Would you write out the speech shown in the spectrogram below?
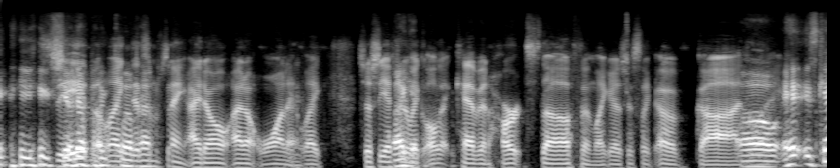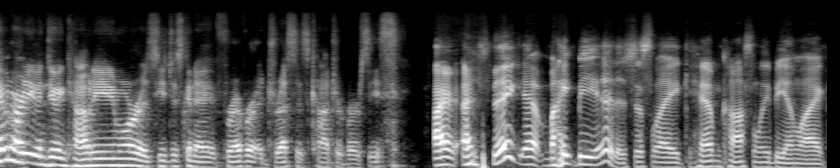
He See, showed up but like that's what I'm saying. I don't I don't want it. Like especially after get like all that Kevin Hart stuff and like I was just like, oh god. Oh, like- is Kevin Hart even doing comedy anymore? Or is he just gonna forever address his controversies? I, I think it might be it. It's just like him constantly being like,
